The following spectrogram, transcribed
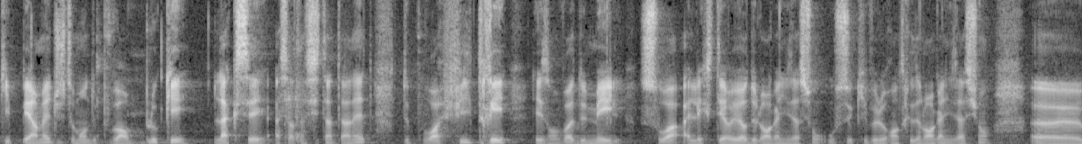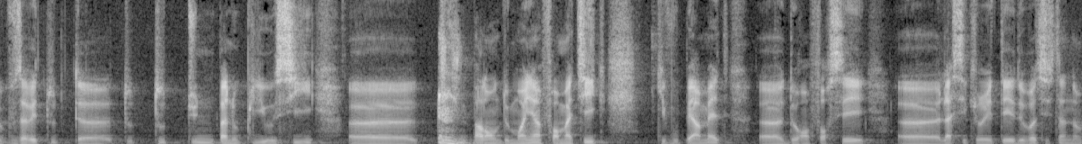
qui permettent justement de pouvoir bloquer l'accès à certains sites internet, de pouvoir filtrer les envois de mails, soit à l'extérieur de l'organisation ou ceux qui veulent rentrer dans l'organisation. Euh, vous avez toute, euh, toute, une panoplie aussi euh, pardon, de moyens informatiques qui vous permettent de renforcer euh, la sécurité de votre système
